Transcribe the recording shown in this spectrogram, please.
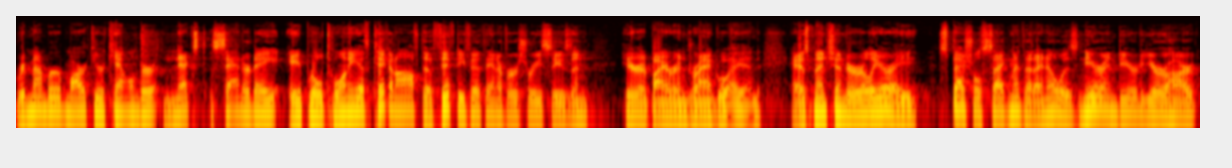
Remember, mark your calendar next Saturday, April 20th, kicking off the 55th anniversary season here at Byron Dragway. And as mentioned earlier, a special segment that I know is near and dear to your heart.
